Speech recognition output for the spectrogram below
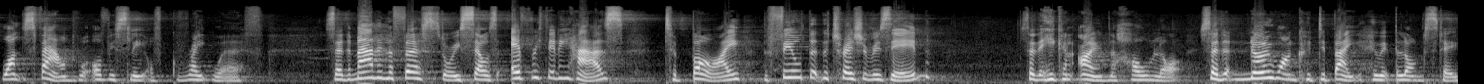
once found, were obviously of great worth. So the man in the first story sells everything he has to buy the field that the treasure is in so that he can own the whole lot, so that no one could debate who it belongs to.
